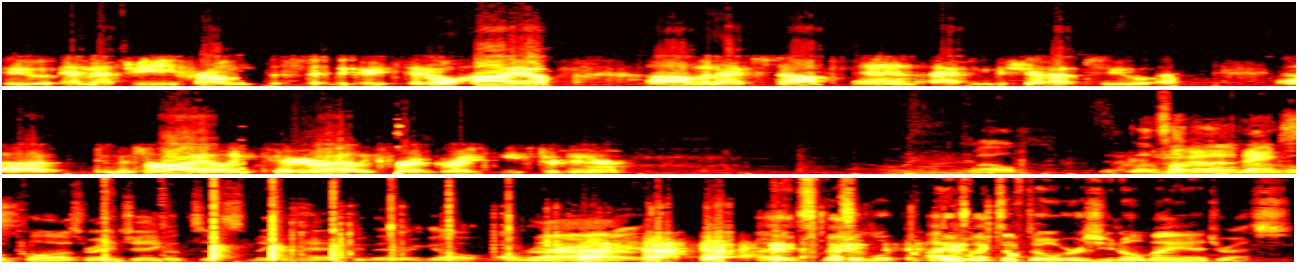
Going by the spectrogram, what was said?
to MFG from the, sta- the great state of Ohio, um, and I've stopped and I have to give a shout out to uh, uh, to Miss Riley, Terry Riley, for a great Easter dinner. Well, let's Among have a other little round of applause, right, Jake? Let's just make him happy. There we go. All right. I expect some, I expect leftovers. You know my address.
